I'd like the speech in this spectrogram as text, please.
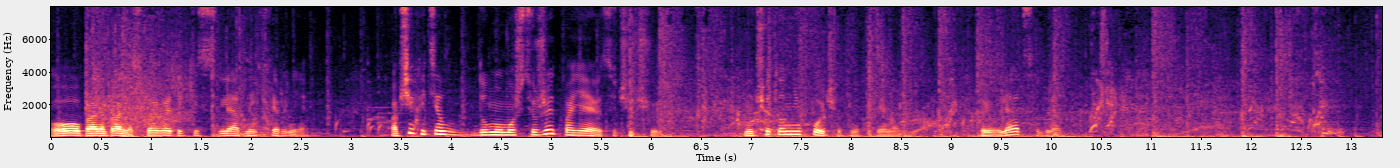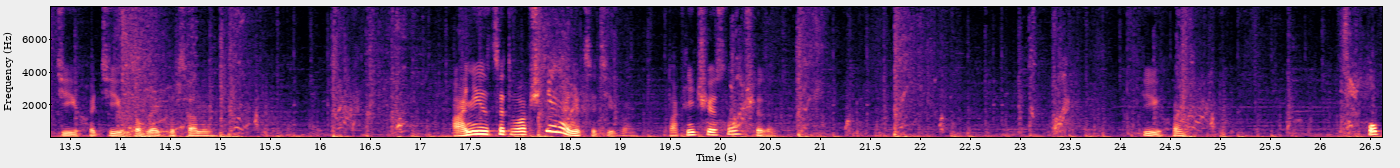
О, правильно, правильно. Стой в этой кислятной херне. Вообще хотел, думал, может сюжет появится чуть-чуть. Но что-то он не хочет ни хрена появляться, блядь. Тихо, тихо, блядь, пацаны. А они с этого вообще не ранятся, типа? Так нечестно вообще-то. Тихо. Оп.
